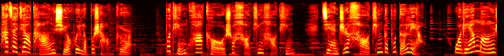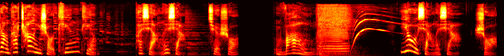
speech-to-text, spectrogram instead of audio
他在教堂学会了不少歌，不停夸口说好听好听，简直好听的不得了。我连忙让他唱一首听听。他想了想，却说忘了。又想了想，说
